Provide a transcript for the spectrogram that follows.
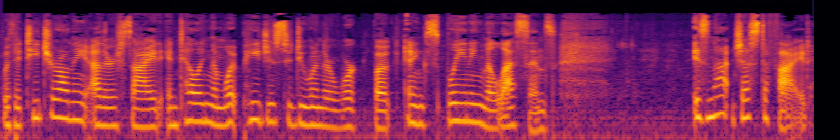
with a teacher on the other side and telling them what pages to do in their workbook and explaining the lessons is not justified.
